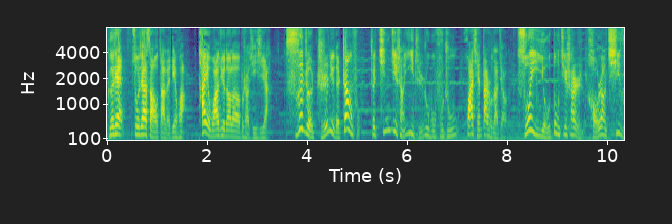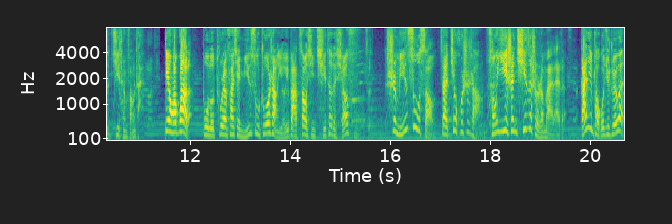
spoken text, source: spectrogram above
隔天，作家嫂打来电话，她也挖掘到了不少信息啊。死者侄女的丈夫，这经济上一直入不敷出，花钱大手大脚的，所以有动机杀人，好让妻子继承房产。电话挂了，波罗突然发现民宿桌上有一把造型奇特的小斧子，是民宿嫂在旧货市场从医生妻子手上买来的。赶紧跑过去追问，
